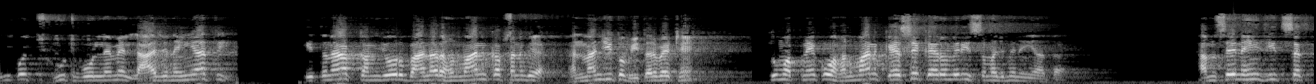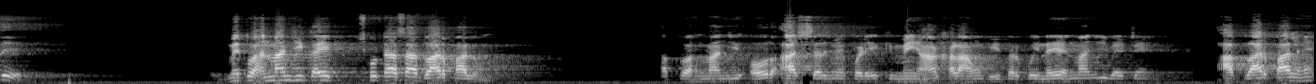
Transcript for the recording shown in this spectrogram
तुमको झूठ बोलने में लाज नहीं आती। इतना कमज़ोर बानर हनुमान कब सन गया? हनुमान जी तो भीतर बैठे तुम अपने को हनुमान कैसे कह रहे हो मेरी समझ में नहीं आता। हमसे नहीं जीत सकते। मैं तो हनुमान जी का एक छोटा सा द्वारपाल हूँ अब तो हनुमान जी और आश्चर्य में पड़े कि मैं यहाँ खड़ा हूँ, भीतर कोई नए हनुमान जी बैठे हैं। आप द्वारपाल हैं?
